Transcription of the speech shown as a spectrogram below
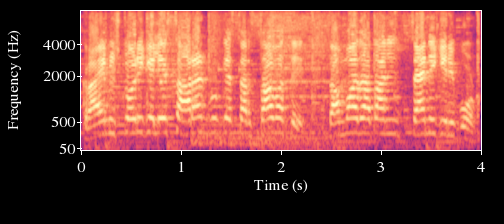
क्राइम स्टोरी के लिए सहारनपुर के सरसावा से संवाददाता सैनी की रिपोर्ट।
